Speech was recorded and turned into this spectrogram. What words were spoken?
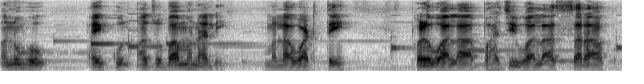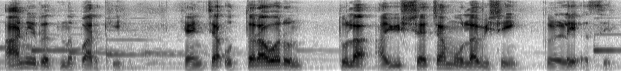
अनुभव ऐकून आजोबा म्हणाले मला वाटते फळवाला भाजीवाला सराफ आणि रत्नपारखी ह्यांच्या उत्तरावरून तुला आयुष्याच्या मोलाविषयी कळले असेल.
